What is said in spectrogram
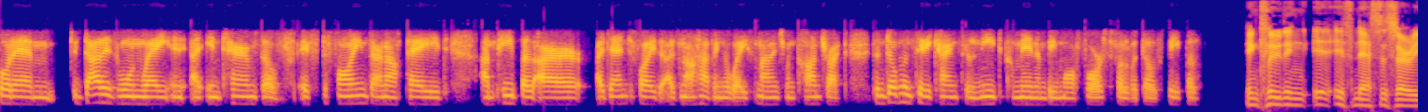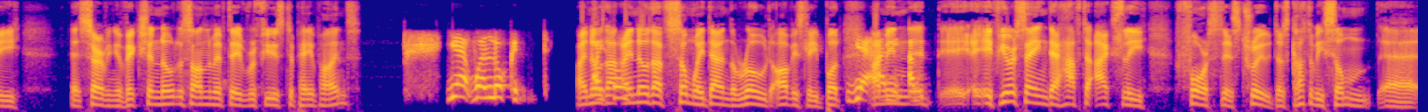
But um, that is one way in, in terms of if the fines are not paid and people are identified as not having a waste management contract, then Dublin City Council need to come in and be more forceful with those people. Including, if necessary, uh, serving eviction notice on them if they refuse to pay fines? Yeah, well, look, I know I that I know that's some way down the road, obviously, but yeah, I mean, and, if you're saying they have to actually force this through, there's got to be some uh,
